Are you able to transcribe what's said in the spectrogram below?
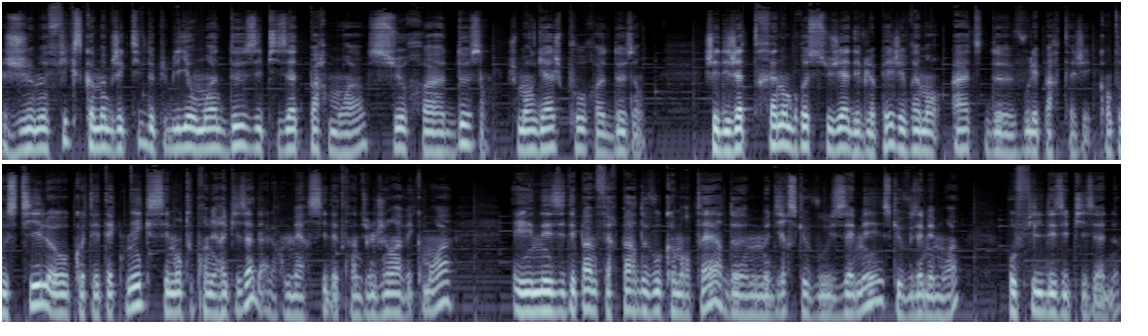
Je me fixe comme objectif de publier au moins deux épisodes par mois sur euh, deux ans. Je m'engage pour euh, deux ans. J'ai déjà très nombreux sujets à développer, j'ai vraiment hâte de vous les partager. Quant au style, au côté technique, c'est mon tout premier épisode, alors merci d'être indulgent avec moi. Et n'hésitez pas à me faire part de vos commentaires, de me dire ce que vous aimez, ce que vous aimez moi, au fil des épisodes.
